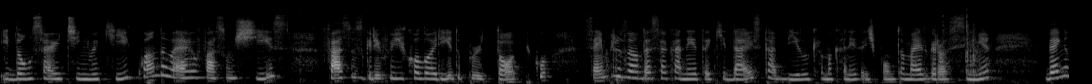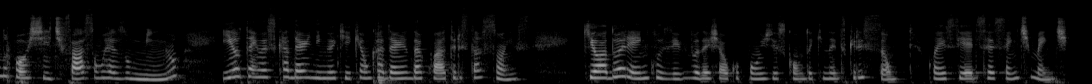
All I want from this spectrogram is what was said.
e dou um certinho aqui. Quando eu erro, eu faço um X, faço os grifos de colorido por tópico, sempre usando essa caneta aqui da Estabilo, que é uma caneta de ponta mais grossinha. Venho no post-it, faço um resuminho e eu tenho esse caderninho aqui, que é um caderno da quatro estações que eu adorei, inclusive vou deixar o cupom de desconto aqui na descrição. Conheci eles recentemente.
